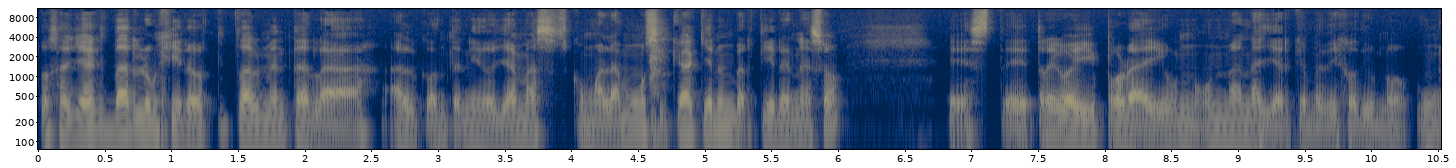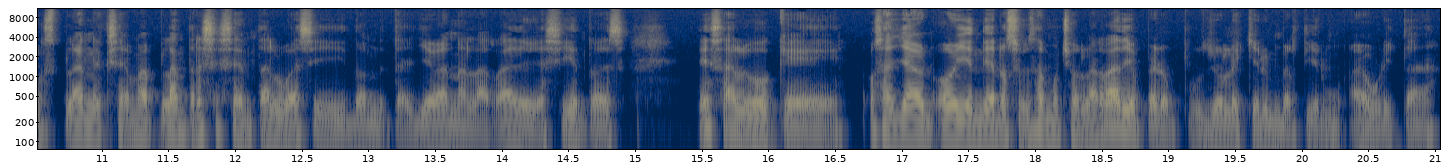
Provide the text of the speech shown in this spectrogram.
o sea, ya darle un giro totalmente a la, al contenido, ya más como a la música, quiero invertir en eso. Este, traigo ahí por ahí un, un manager que me dijo de uno, unos planes que se llama Plan 360, algo así, donde te llevan a la radio y así. Entonces, es algo que, o sea, ya hoy en día no se usa mucho la radio, pero pues yo le quiero invertir ahorita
